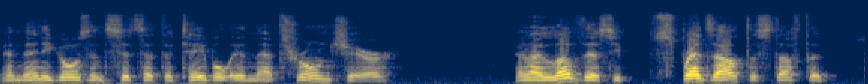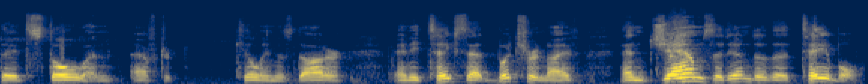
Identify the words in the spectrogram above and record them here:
and then he goes and sits at the table in that throne chair. And I love this. He spreads out the stuff that they'd stolen after killing his daughter, and he takes that butcher knife and jams it into the table.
